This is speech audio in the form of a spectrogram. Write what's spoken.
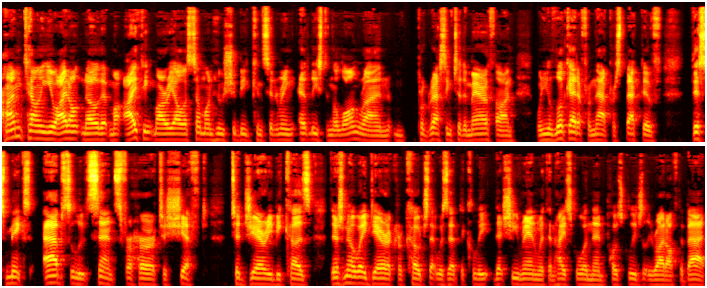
I'm telling you, I don't know that I think Marielle is someone who should be considering, at least in the long run, progressing to the marathon. When you look at it from that perspective, this makes absolute sense for her to shift to Jerry because there's no way Derek, her coach, that was at the that she ran with in high school and then post collegiately right off the bat,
